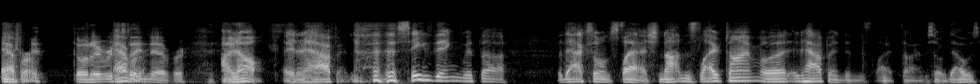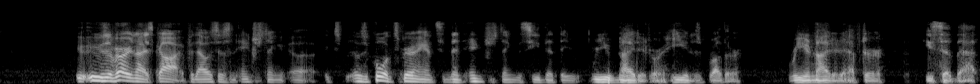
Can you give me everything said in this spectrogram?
Ever. Don't ever, Ever. say never. I know. And it happened. Same thing with uh with Axl and Slash. Not in this lifetime, but it happened in this lifetime. So that was he he was a very nice guy, but that was just an interesting uh it was a cool experience and then interesting to see that they reunited or he and his brother reunited after he said that.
